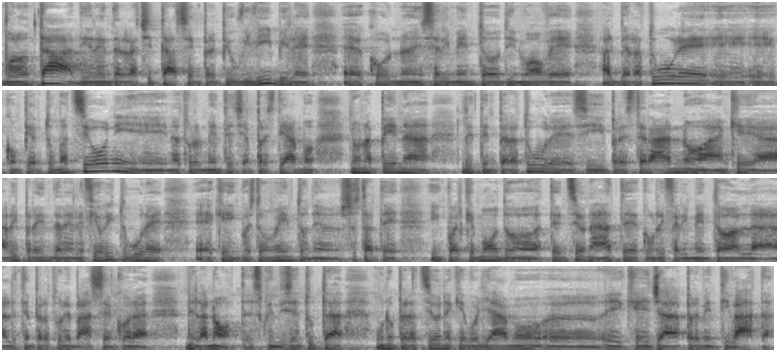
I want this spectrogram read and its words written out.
volontà di rendere la città sempre più vivibile eh, con inserimento di nuove alberature e, e con piantumazioni e naturalmente ci apprestiamo non appena le temperature si presteranno anche a riprendere le fioriture eh, che in questo momento sono state in qualche modo attenzionate con riferimento alla, alle temperature basse ancora nella notte, quindi è tutta un'operazione che vogliamo eh, e che è già preventivata.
